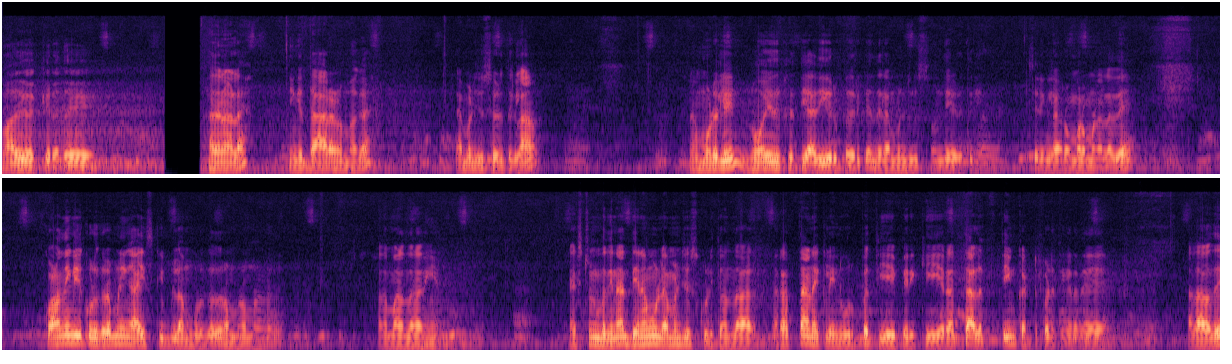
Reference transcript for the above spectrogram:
பாதுகாக்கிறது. அதனால் நீங்கள் தாராளமாக லெமன் ஜூஸ் எடுத்துக்கலாம். நம் உடலில் நோய் எதிர்ப்பு சக்தி அதிகரிப்பதற்கு இந்த லெமன் ஜூஸ் வந்து எடுத்துக்கலாங்க. சரிங்களா? ரொம்ப ரொம்ப நல்லது. குழந்தைங்களுக்கு கொடுக்குறப்ப நீங்கள் ஐஸ் கியூப் இல்லாமல் கொடுக்குறது ரொம்ப ரொம்ப நல்லது. அதை மறந்துடாதீங்க. நெக்ஸ்ட் ஒன்று பார்த்தீங்கன்னா தினமும் லெமன் ஜூஸ் குடித்து வந்தால் ரத்த அணுக்களின் உற்பத்தியை பெருக்கி ரத்த அழுத்தத்தையும் கட்டுப்படுத்துகிறது. அதாவது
